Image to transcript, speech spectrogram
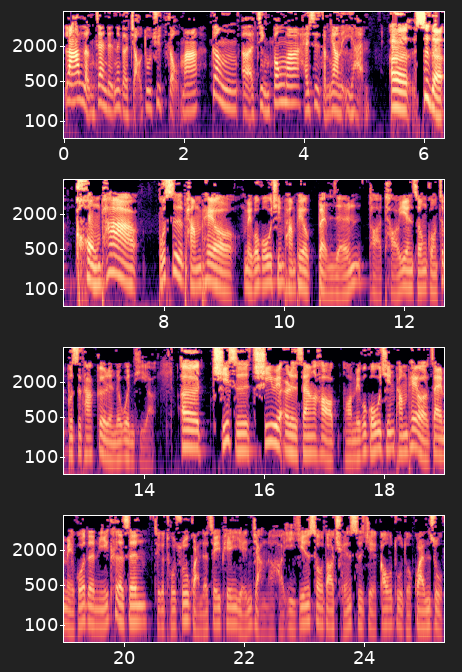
拉冷战的那个角度去走吗？更呃紧绷吗？还是怎么样的意涵？呃，是的，恐怕不是庞佩奥，美国国务卿庞佩奥本人啊讨厌中共，这不是他个人的问题啊。呃，其实七月二十三号啊，美国国务卿庞佩奥在美国的尼克森这个图书馆的这一篇演讲呢，哈，已经受到全世界高度的关注，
